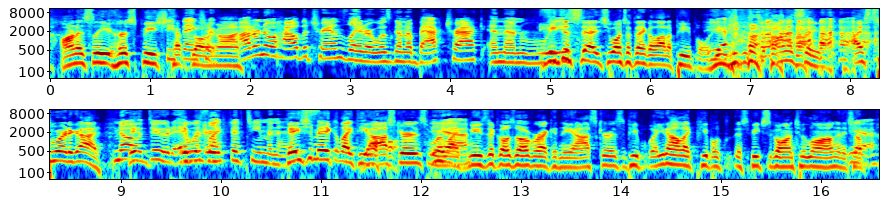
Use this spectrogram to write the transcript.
honestly, her speech She kept going her. on. I don't know how the translator was going to backtrack and then read. He just said she wants to thank a lot of people. Yeah. He, just, honestly, I swear to God. no, They- dude, it, it- was it- like 15 minutes. They should make it like the Oscars, where Yeah. like music goes over, like in the Oscars. People, you know, how, like people, their speeches go on too long, and they start. Yeah.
